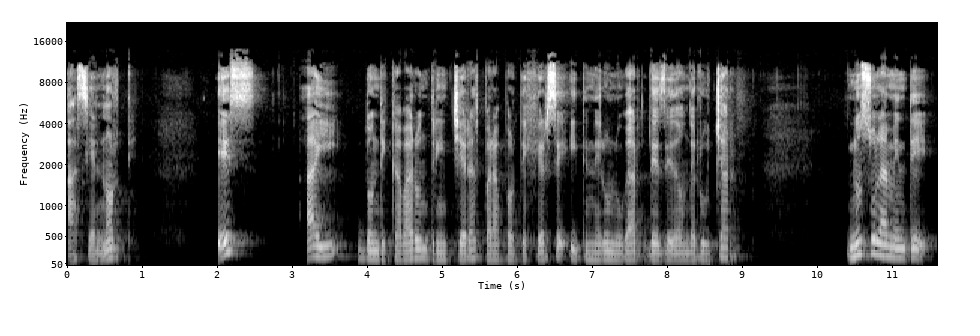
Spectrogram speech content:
hacia el norte. Es ahí donde cavaron trincheras para protegerse y tener un lugar desde donde luchar. No solamente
